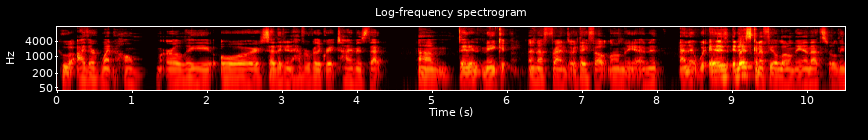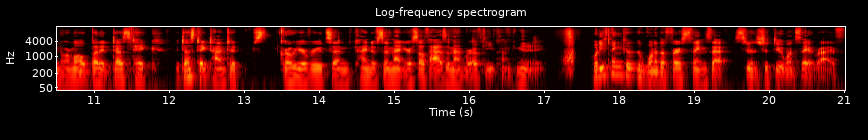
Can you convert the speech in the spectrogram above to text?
who either went home early or said they didn't have a really great time is that um, they didn't make enough friends or they felt lonely and it and it, it is, it is going to feel lonely and that's totally normal but it does take it does take time to grow your roots and kind of cement yourself as a member of the UConn community. What do you think is one of the first things that students should do once they arrive?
